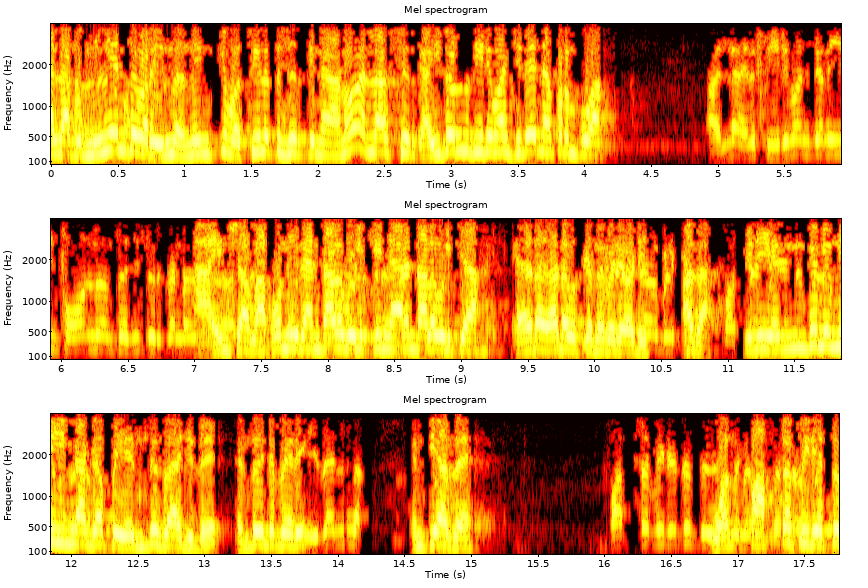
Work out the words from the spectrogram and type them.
അല്ല അപ്പൊ നീ എന്ത് പറയുന്നത് നിനക്ക് വസീലത്ത് ഷിർക്കിനാണോ അല്ല ഷിർക്ക് ഇതൊന്ന് തീരുമാനിച്ചിട്ടേ ഞാൻ അപ്പുറം പോവാ. അല്ല അതിന് തീരുമാനിക്കാൻ ഈ ഫോണിൽ സംസാരിച്ച് തീർക്കേണ്ടത് ആ ഇൻഷാല്ല അപ്പൊ നീ രണ്ടാളെ വിളിക്കും ഞാൻ രണ്ടാളെ വിളിക്കാം. ഏടെ ഏടെ വെക്കുന്ന പരിപാടി. അതാ ഇനി എന്തിനും നീ ഇല്ലാകപ്പോ എന്ത് സാജിദ് എന്തിന്റെ പേര്? ഇതല്ല. ഇംതിയാസേ. പത്ത് പിരിയത്ത്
